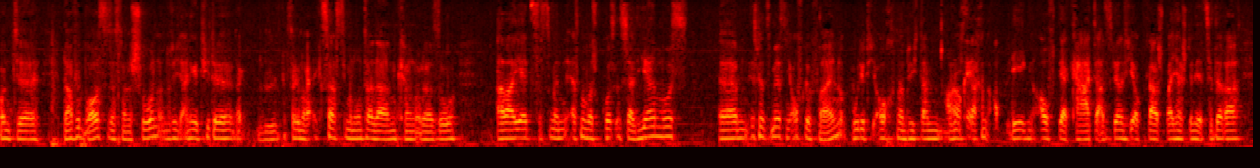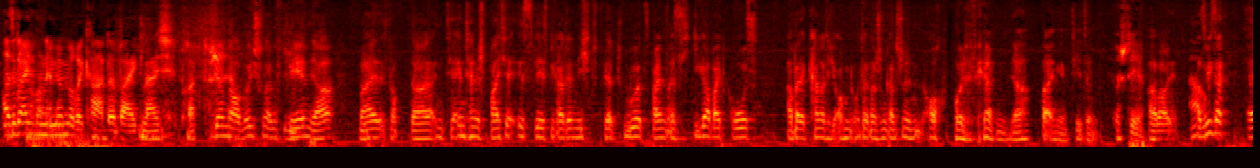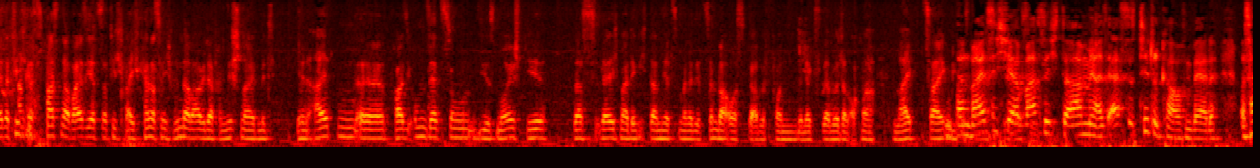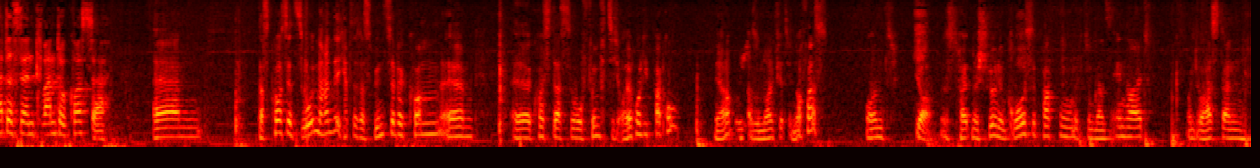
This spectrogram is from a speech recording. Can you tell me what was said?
Und äh, dafür brauchst du das dann schon. Und natürlich einige Titel, da gibt es ja noch Extras, die man runterladen kann oder so. Aber jetzt, dass man erstmal was groß installieren muss, ähm, ist mir zumindest nicht aufgefallen, obwohl die natürlich auch natürlich dann ah, okay. Sachen ablegen auf der Karte. Also es wäre natürlich auch klar Speicherstände etc. Also gleich noch eine Memory-Card dabei, gleich praktisch. Genau, würde ich schon empfehlen, mhm. ja. Weil ich glaube, da der interne Speicher ist, wie es mir gerade nicht vertue, 32 Gigabyte groß. Aber der kann natürlich auch mitunter dann schon ganz schön auch voll werden, ja, bei einigen Titeln. Verstehe. Aber, ah, also wie gesagt, äh, natürlich okay. das passenderweise jetzt natürlich, weil ich kann das natürlich wunderbar wieder vermischen halt mit den alten äh, quasi Umsetzungen, dieses neue Spiel das werde ich mal, denke ich, dann jetzt in meiner Dezember-Ausgabe von The Next Level dann auch mal live zeigen. Dann weiß ich ja, was ich da mir als erstes Titel kaufen werde. Was hat das denn Quanto Costa? Ähm, das kostet so im Handel, ich habe das günstig bekommen, ähm, äh, kostet das so 50 Euro die Packung. Ja, also 49 noch was. Und ja, das ist halt eine schöne große Packung mit so einem ganzen Inhalt. Und du hast dann,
